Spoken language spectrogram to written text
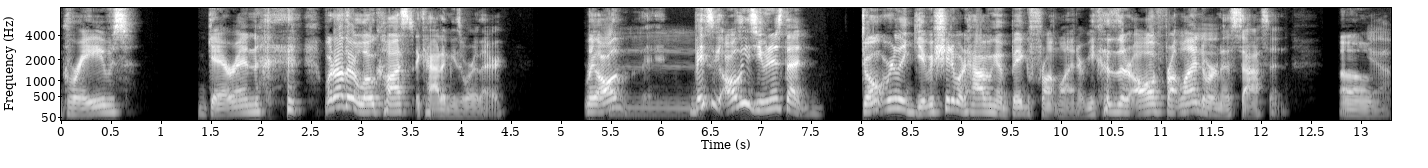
Graves, Garen. what other low cost academies were there? Like all Mm, basically all these units that don't really give a shit about having a big frontliner because they're all frontlined or an assassin. Um, yeah.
